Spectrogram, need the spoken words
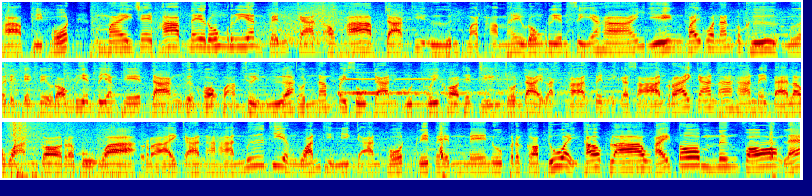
ภาพที่โพสต์ไม่ใช่ภาพในโรงเรียนเป็นการเอาภาพจากที่อื่น มาทำให้โรงเรียนเสียหาย ยิ่งไปกว่านั้นก็คือ เมื่อเด็กๆ ได้ร้องเรียนไปยังเพจดัง เพื่อขอความช่วยเหลือ จนนำไปสู่การขุดคุยข้อเท็จจริง จนได้หลักฐานเป็นเอกสาร รายการอาหารในแต่ละวันก็ระบุว่า รายการอาหารมื้อเที่ยงวันที่มีการโพสต์คลิปเป็นเมนูประกอบด้วยข้าวเปล่าไข่ต้มหนึ่งฟอง และ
